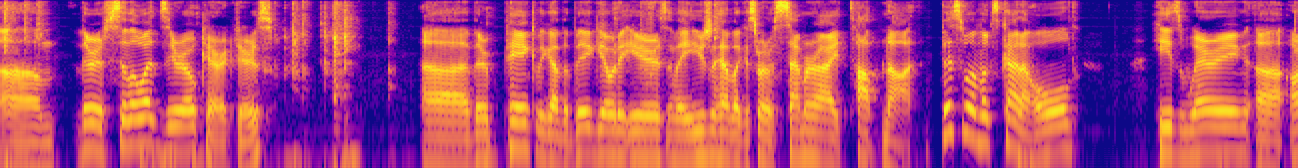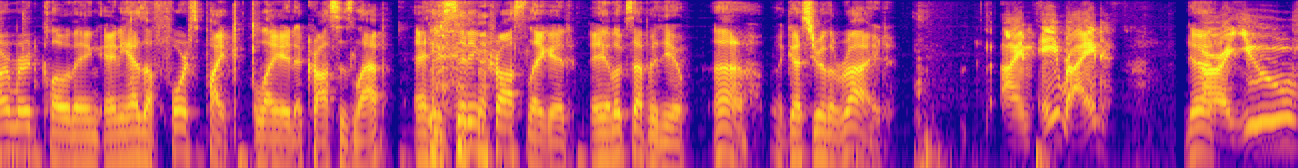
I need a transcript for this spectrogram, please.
Um, they're silhouette zero characters. Uh, they're pink. They got the big Yoda ears, and they usually have like a sort of samurai top knot. This one looks kind of old. He's wearing uh, armored clothing, and he has a force pike laid across his lap, and he's sitting cross-legged, and he looks up at you. Ah, I guess you're the ride. I'm a ride. Yeah. Are you?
